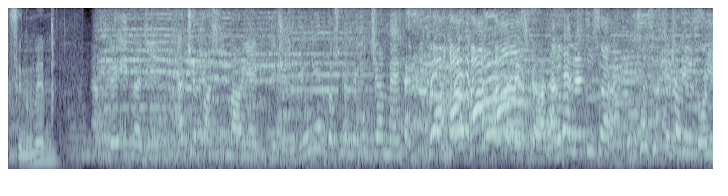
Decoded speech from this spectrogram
C'est nous-mêmes. M'a dit, ah, tu es pas si marié. Et je te dis, oui, parce que tu ne m'écoutes jamais. je te laisse faire. T'as tout ça. Donc ça, c'est ce que je dis aussi.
